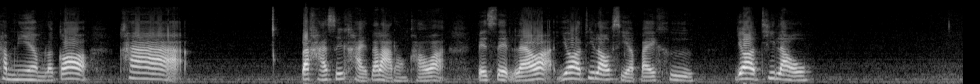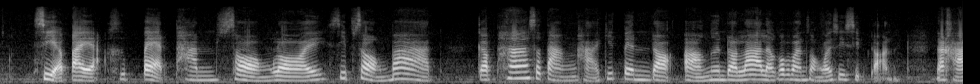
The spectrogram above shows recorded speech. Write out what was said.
ธรรมเนียมแล้วก็ค่าราคาซื้อขายตลาดของเขาอะเบ็ดเสร็จแล้วอะยอดที่เราเสียไปคือ ยอดที่เรา เสียไปอะคือ 8,212 บาท กับ 5 สตางค์ค่ะ คิดเป็นดออเงินดอลลาร์แล้วก็ประมาณ 240 ดอลนะคะ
